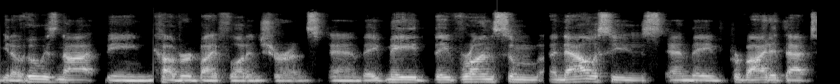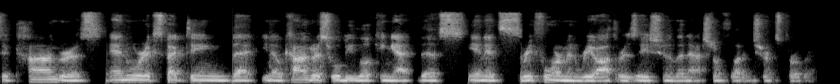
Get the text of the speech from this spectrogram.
you know, who is not being covered by flood insurance. And they've made, they've run some analyses and they've provided that to Congress. And we're expecting that, you know, Congress will be looking at at this in its reform and reauthorization of the National Flood Insurance Program.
